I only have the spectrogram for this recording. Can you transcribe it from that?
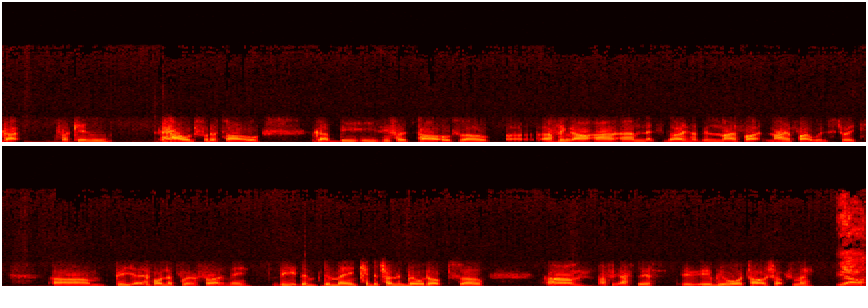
got fucking held for the title got beat easy for the title. So uh, I think I, I, am next guy. I've been nine fight nine fight win streak. Um, beat everyone they put in front of me. Beat the the main kid they're trying to build up. So um, I think after this, it, will be a world title shot for me. Yeah,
